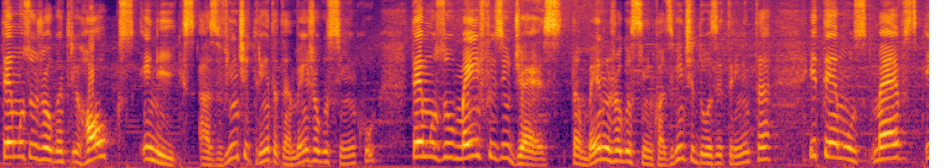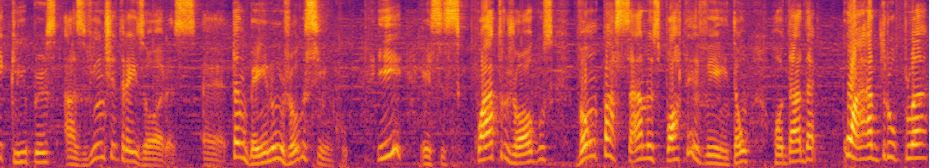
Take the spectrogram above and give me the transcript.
Temos o jogo entre Hawks e Knicks, às 20h30, também jogo 5. Temos o Memphis e o Jazz, também no jogo 5, às 22h30. E temos Mavs e Clippers, às 23 horas, é, também no jogo 5. E esses quatro jogos vão passar no Sport TV, então rodada quádrupla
